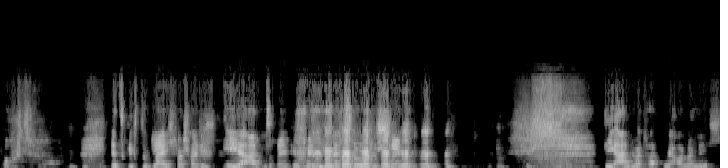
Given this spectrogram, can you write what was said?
Und jetzt kriegst du gleich wahrscheinlich Eheanträge per E-Mail. Die Antwort hatten wir auch noch nicht.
